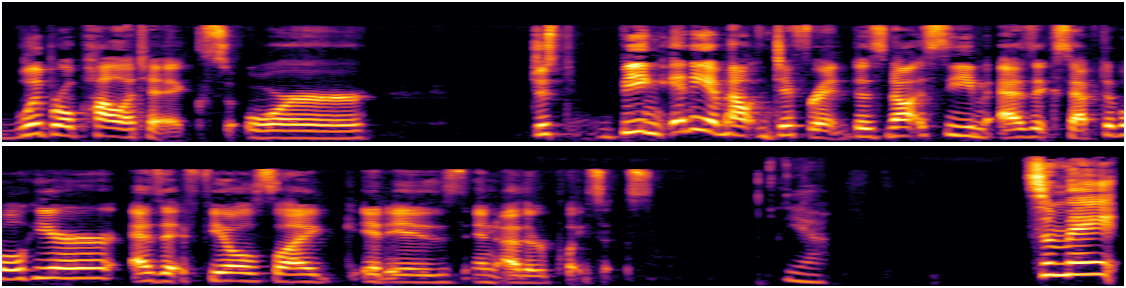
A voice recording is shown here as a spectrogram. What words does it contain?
liberal politics or just being any amount different does not seem as acceptable here as it feels like it is in other places. Yeah. So, Mae,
